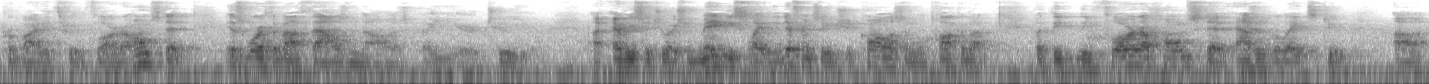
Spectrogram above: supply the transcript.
provided through the Florida homestead is worth about $1,000 a year to you. Uh, every situation may be slightly different, so you should call us and we'll talk about. But the, the Florida homestead, as it relates to uh,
